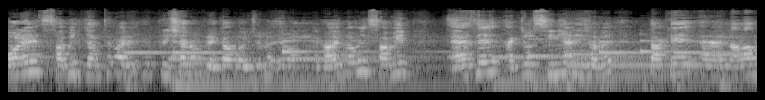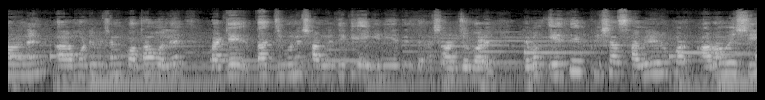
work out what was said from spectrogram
পরে সাবির জানতে পারে যে প্রিসারও ব্রেকআপ হয়েছিল এবং স্বাভাবিকভাবেই সাবির অ্যাজ এ একজন সিনিয়র হিসাবে তাকে নানা ধরনের মোটিভেশন কথা বলে তাকে তার জীবনের সামনের দিকে এগিয়ে নিয়ে যেতে সাহায্য করে এবং এতে প্রিসা সাবিরের উপর আরও বেশি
